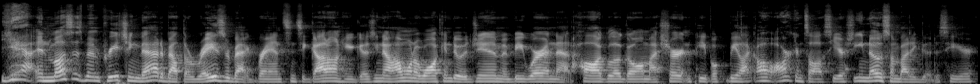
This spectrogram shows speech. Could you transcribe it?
yeah, and Muss has been preaching that about the Razorback brand since he got on here. He goes, you know, I want to walk into a gym and be wearing that hog logo on my shirt, and people be like, "Oh, Arkansas is here," so you know somebody good is here.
